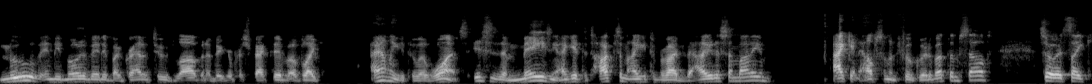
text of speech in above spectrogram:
move and be motivated by gratitude love and a bigger perspective of like i only get to live once. This is amazing. I get to talk to someone. I get to provide value to somebody. I can help someone feel good about themselves. So it's like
